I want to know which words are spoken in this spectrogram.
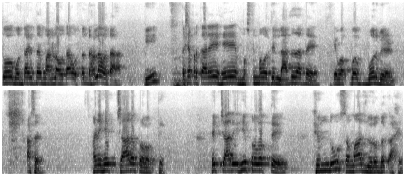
तो मुद्दा तिथं मांडला होता उचलून धरला होता की कशा प्रकारे हे मुस्लिमावरती लादलं आहे हे वक्व बोलबिल असं आहे. आणि हे चार प्रवक्ते हे चारही प्रवक्ते हिंदू समाज विरोधक आहेत.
